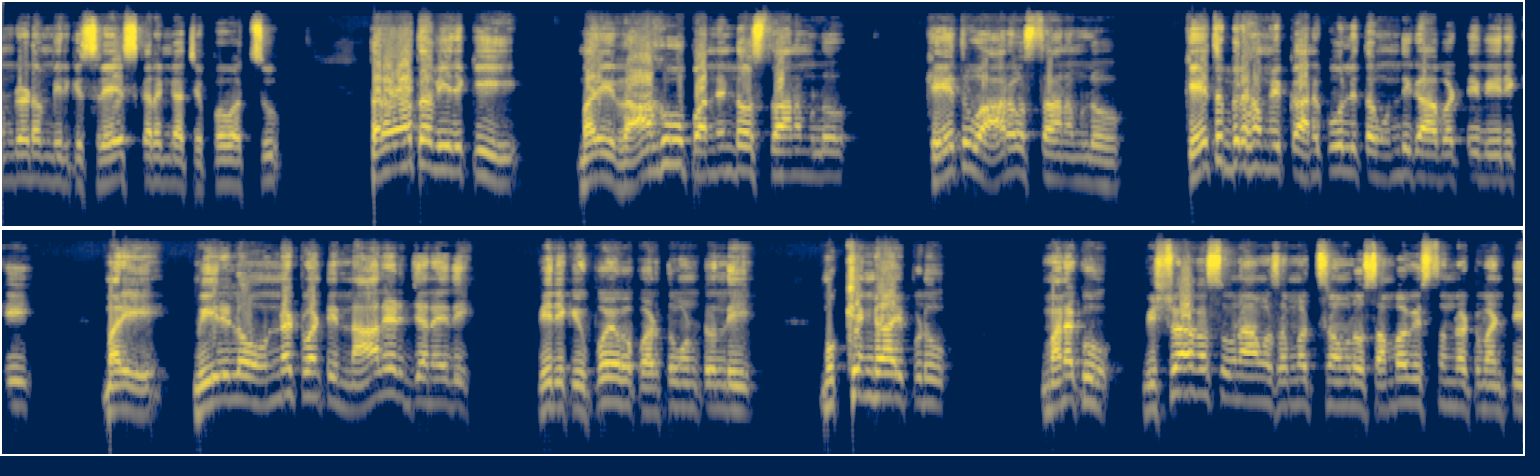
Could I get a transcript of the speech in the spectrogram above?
ఉండడం వీరికి శ్రేయస్కరంగా చెప్పవచ్చు. తర్వాత వీరికి మరి రాహువు పన్నెండో స్థానంలో కేతువు ఆరవ స్థానంలో కేతు గ్రహం యొక్క అనుకూలిత ఉంది కాబట్టి వీరికి మరి వీరిలో ఉన్నటువంటి నాలెడ్జ్ అనేది వీరికి ఉపయోగపడుతూ ఉంటుంది. ముఖ్యంగా ఇప్పుడు మనకు విశ్వావసునామ సంవత్సరంలో సంభవిస్తున్నటువంటి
